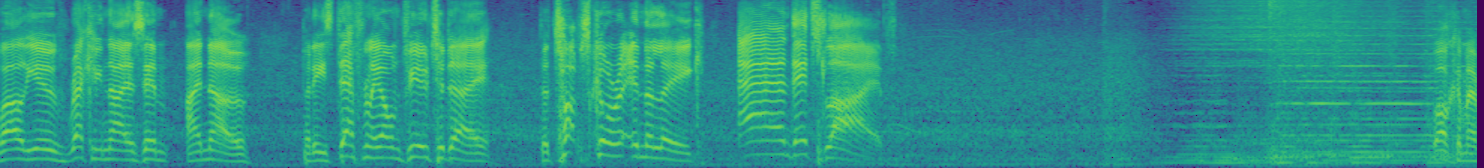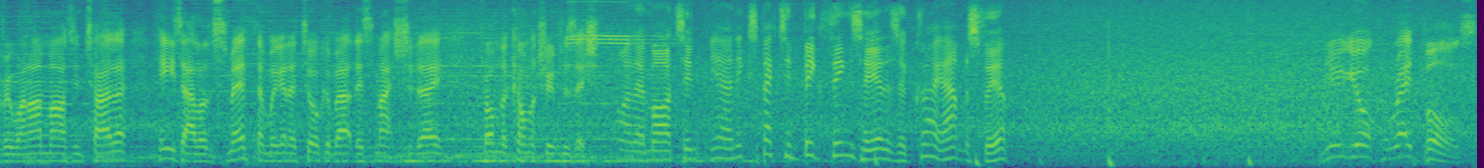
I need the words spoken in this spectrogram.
Well, you recognise him, I know, but he's definitely on view today. The top scorer in the league, and it's live. Welcome, everyone. I'm Martin Tyler. He's Alan Smith, and we're going to talk about this match today from the commentary position. Hi there, Martin. Yeah, and expecting big things here. There's a great atmosphere. New York Red Bulls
